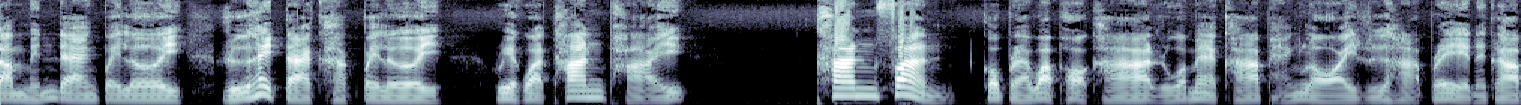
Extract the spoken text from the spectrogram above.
ดำเห็นแดงไปเลย หรือให้แตกหักไปเลย เรียกว่าท่านไผท่านฟันก็แปลว่าพ่อค้าหรือว่าแม่ค้าแผงลอยหรือหาเปร่นะครับ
